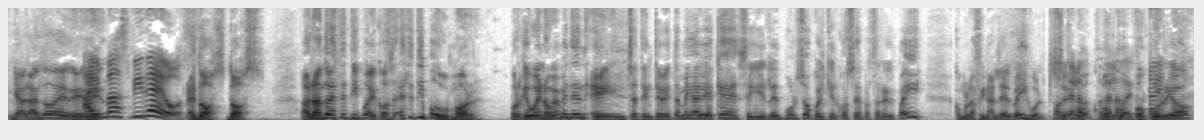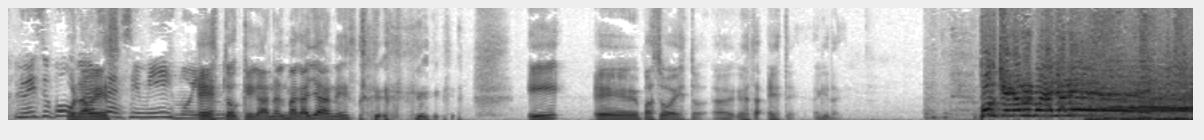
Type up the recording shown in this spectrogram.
Y hablando de... de- Hay de- más videos. eh, dos, dos. Hablando de este tipo de cosas, este tipo de humor. Porque bueno, obviamente en, en TV también había que seguirle el pulso a cualquier cosa que pasara en el país, como la final del béisbol. Entonces, Ponte los- o- ponte los ocu- ocurrió Luis supo una vez de sí mismo. Y esto que gana el Magallanes y eh, pasó esto. Ah, está, este, aquí está. ¿Por qué ganó el Magallanes?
